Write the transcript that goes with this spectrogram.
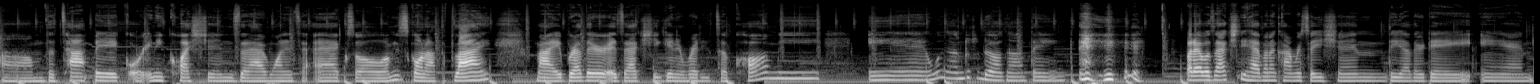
Um, the topic or any questions that I wanted to ask. So I'm just going off the fly. My brother is actually getting ready to call me and we're gonna do the doggone thing. but I was actually having a conversation the other day, and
